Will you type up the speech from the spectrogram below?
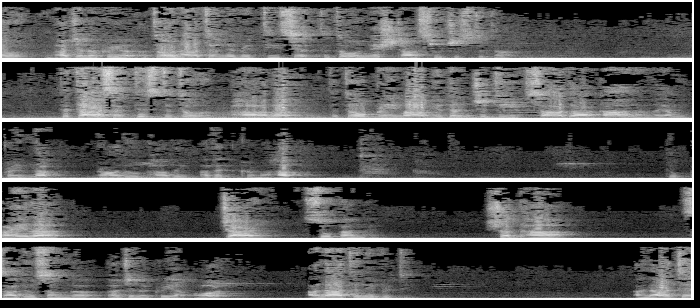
भजन क्रिया अथो नाथ निवृत्ति तथो निष्ठा सूचिस्तता तथा सत्यस्तथो भाव तथो प्रेमाभ्युदंचति सादा कानयम प्रेम न प्रादो भावे भवत क्रम तो पहला चार सोपान है श्रद्धा साधु संग भजन क्रिया और अनाथ निवृत्ति अनाथ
